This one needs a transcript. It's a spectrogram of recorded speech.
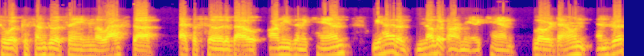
to what Cosenza was saying in the last uh, episode about armies in a can. We had another army in a can lower down, Endrek.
